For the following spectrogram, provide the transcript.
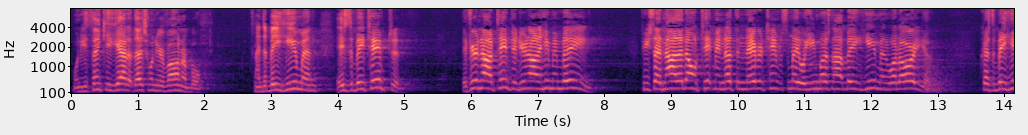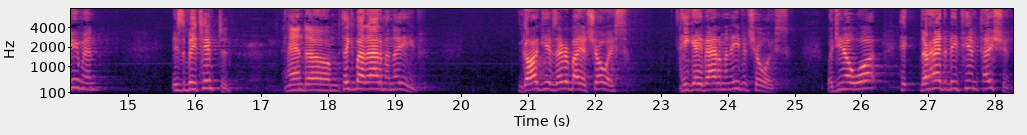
When you think you got it, that's when you're vulnerable. And to be human is to be tempted. If you're not tempted, you're not a human being. If you say, No, that don't tempt me, nothing ever tempts me, well, you must not be human. What are you? Because to be human is to be tempted. And um, think about Adam and Eve. God gives everybody a choice. He gave Adam and Eve a choice. But you know what? He, there had to be temptation.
